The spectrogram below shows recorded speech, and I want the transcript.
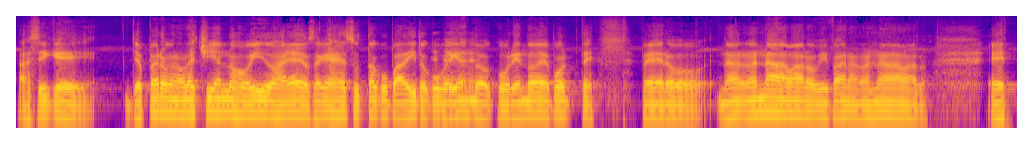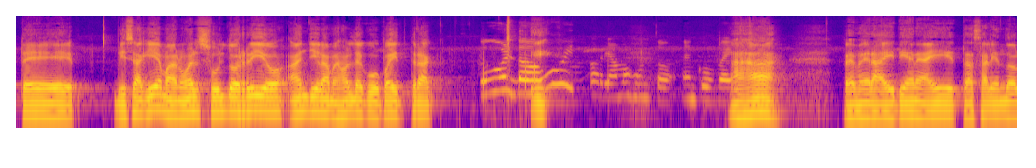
Así que yo espero que no le chillen los oídos allá. Yo sé que Jesús está ocupadito cubriendo, cubriendo deporte, pero no, no es nada malo, mi pana, no es nada malo. Este, dice aquí Emanuel Zurdo Río, Angie, la mejor de Coupé Track. Zurdo, uy, corríamos juntos en Coupé. Ajá. Pues mira, ahí tiene, ahí está saliendo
